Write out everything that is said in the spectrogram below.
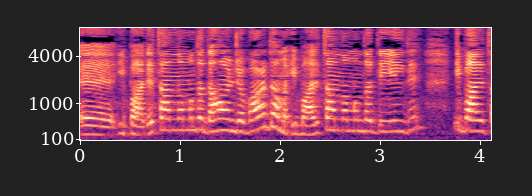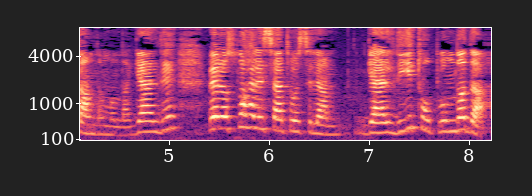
E, ibadet anlamında daha önce vardı ama ibadet anlamında değildi. İbadet anlamında geldi ve Resulullah Aleyhisselatü Vesselam geldiği toplumda da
